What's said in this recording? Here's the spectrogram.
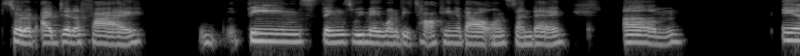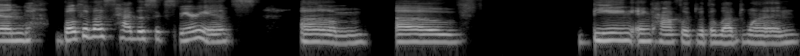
sort of identify themes, things we may want to be talking about on Sunday. Um, and both of us had this experience um, of being in conflict with a loved one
